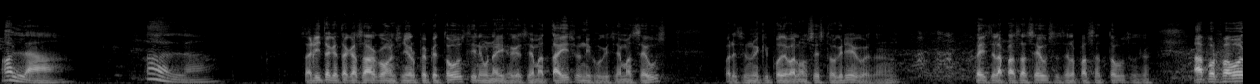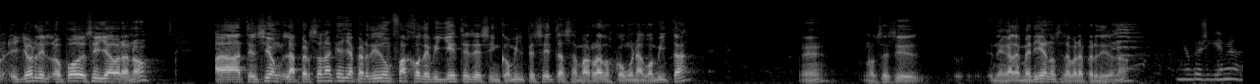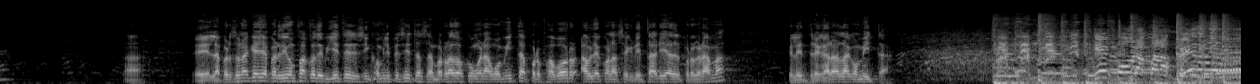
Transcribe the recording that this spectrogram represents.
Hola. Hola. Sarita, que está casada con el señor Pepe Tous, tiene una hija que se llama Thais, un hijo que se llama Zeus. Parece un equipo de baloncesto griego, ¿no? Thais se la pasa a Zeus, se la pasa a Tous. o sea. Ah, por favor, eh, Jordi, lo puedo decir ya ahora, ¿no? Ah, atención, la persona que haya perdido un fajo de billetes de 5.000 pesetas amarrados con una gomita, ¿eh? No sé si... En Almería no se la habrá perdido, ¿no? No, pero si quieres me lo da. Ah. Eh, la persona que haya perdido un fajo de billetes de 5.000 pesetas amarrados con una gomita, por favor, hable con la secretaria del programa que le entregará la gomita. Tiempo ahora para Pedro.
